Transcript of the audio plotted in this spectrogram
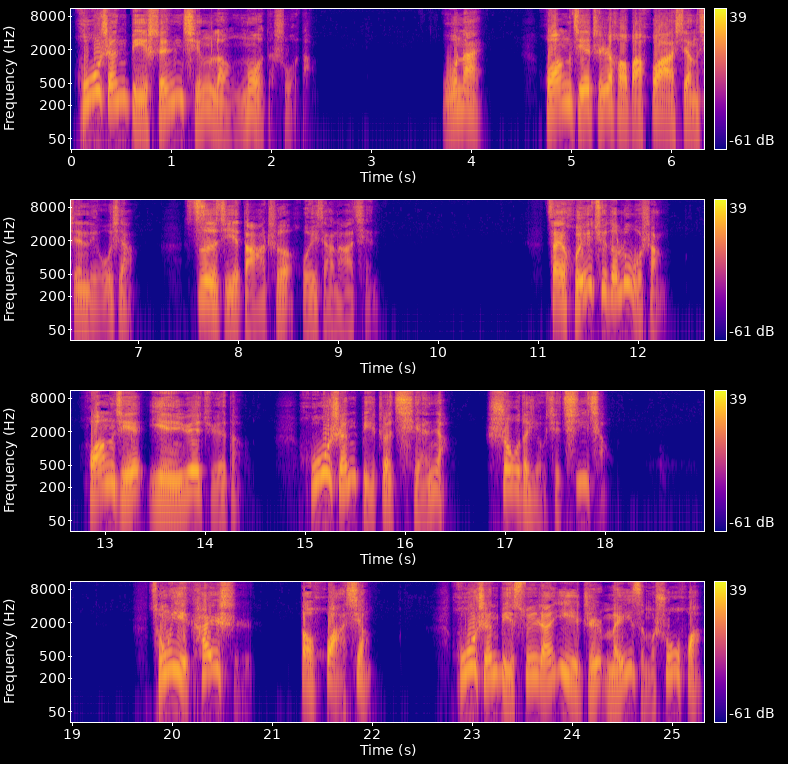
胡神笔神情冷漠地说道。无奈，黄杰只好把画像先留下，自己打车回家拿钱。在回去的路上。黄杰隐约觉得，胡神笔这钱呀收的有些蹊跷。从一开始到画像，胡神笔虽然一直没怎么说话，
